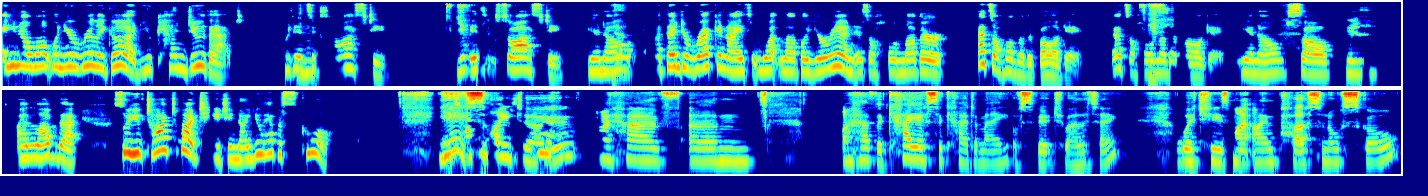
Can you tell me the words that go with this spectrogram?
You know what? When you're really good, you can do that, but it's Mhm. exhausting. Yeah. It's exhausting. You know. But then to recognize what level you're in is a whole nother. That's a whole nother ball game. That's a whole nother ball game. You know. So. Yeah. I love that. So you've talked about teaching. Now you have a school. You Yes, I do. I have um, I have the KS Academy of Spirituality, which is my own personal school.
